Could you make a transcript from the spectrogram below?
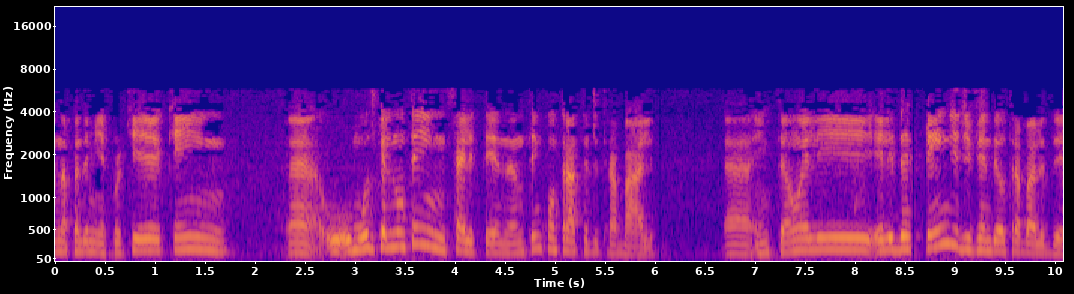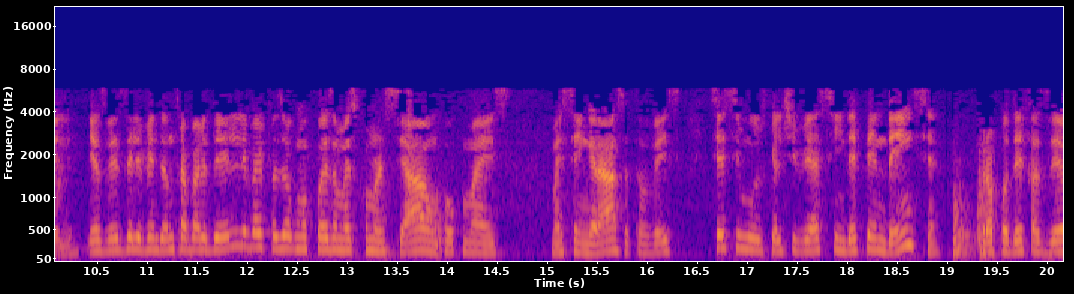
na pandemia, porque quem. É, o, o, músico ele não tem CLT, né, não tem contrato de trabalho. É, então ele, ele depende de vender o trabalho dele. E às vezes ele vendendo o trabalho dele, ele vai fazer alguma coisa mais comercial, um pouco mais, mais sem graça, talvez se esse músico ele tivesse independência para poder fazer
